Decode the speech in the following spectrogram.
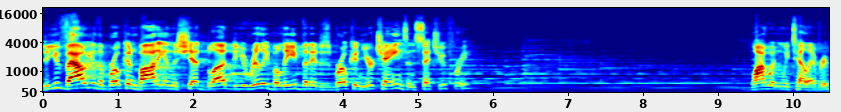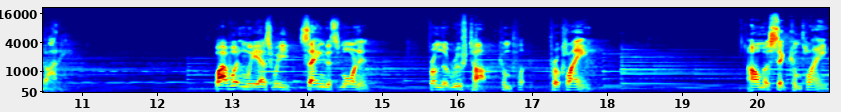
Do you value the broken body and the shed blood? Do you really believe that it has broken your chains and set you free? Why wouldn't we tell everybody? Why wouldn't we, as we sang this morning from the rooftop, compl- proclaim? I almost said complain.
